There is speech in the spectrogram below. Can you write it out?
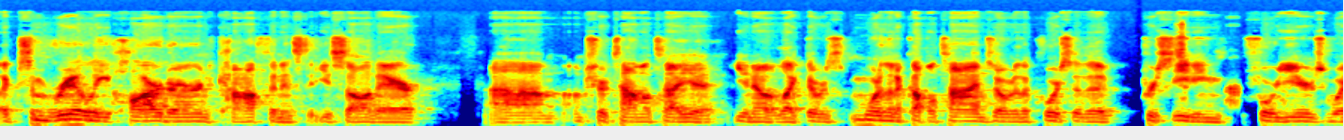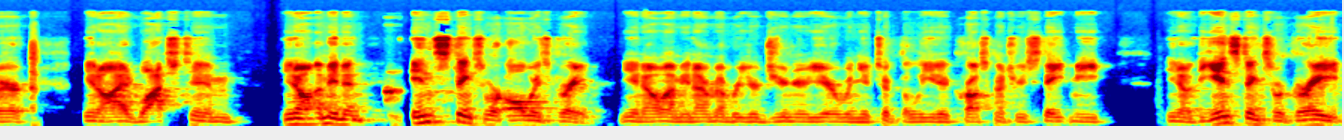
like some really hard-earned confidence that you saw there. Um, I'm sure Tom will tell you, you know, like there was more than a couple times over the course of the preceding four years where, you know, I'd watched him, you know, I mean, instincts were always great. You know, I mean, I remember your junior year when you took the lead at cross country state meet, you know, the instincts were great,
